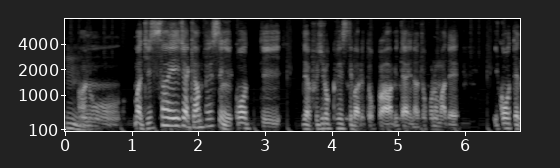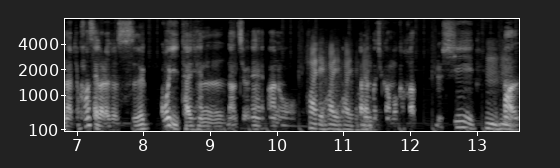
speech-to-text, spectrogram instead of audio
うん。あのまあ、実際じゃあキャンプフェスに行こうってじゃあフジロックフェスティバルとかみたいなところまで行こうってなると関西からだとすっごい大変なんですよね。あのはいはいはいおはい。金も時間もかかるし、うんうんまあ、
